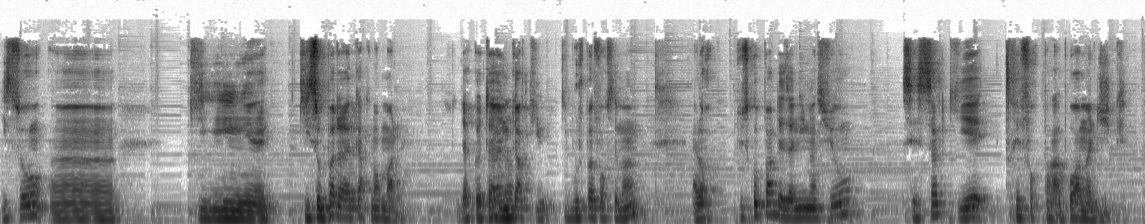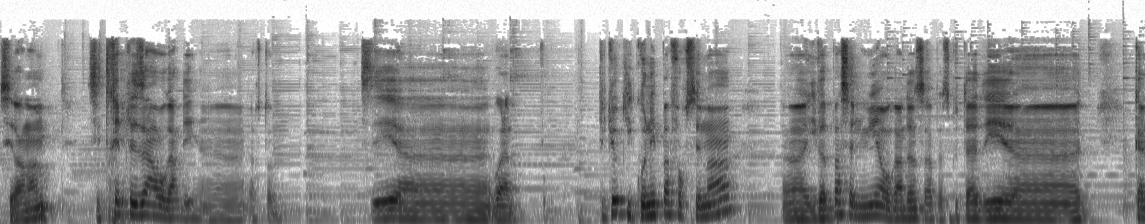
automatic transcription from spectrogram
qui sont euh, qui, qui sont pas dans la carte normale. C'est-à-dire que tu as une carte qui, qui bouge pas forcément. Alors, puisqu'on parle des animations, c'est ça qui est très fort par rapport à Magic. C'est vraiment, c'est très plaisant à regarder, euh, Hearthstone. C'est euh, voilà, quelqu'un qui connaît pas forcément, euh, il va pas s'ennuyer en regardant ça parce que tu as des euh, quand,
